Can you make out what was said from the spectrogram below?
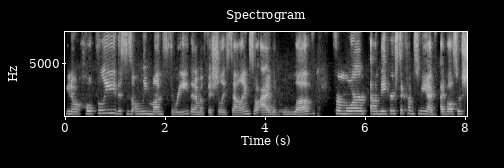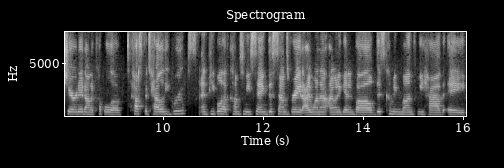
You know, hopefully this is only month three that I'm officially selling. So I would love for more uh, makers to come to me. I've, I've also shared it on a couple of hospitality groups and people have come to me saying, this sounds great. I want to, I want to get involved. This coming month, we have a,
